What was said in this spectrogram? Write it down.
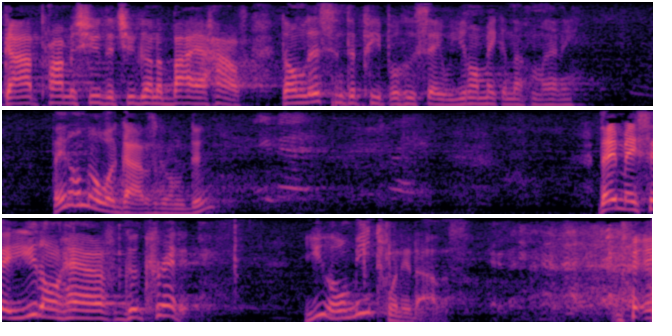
God promised you that you're going to buy a house, don't listen to people who say, well, you don't make enough money. They don't know what God is going to do. They may say, you don't have good credit. You owe me $20.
